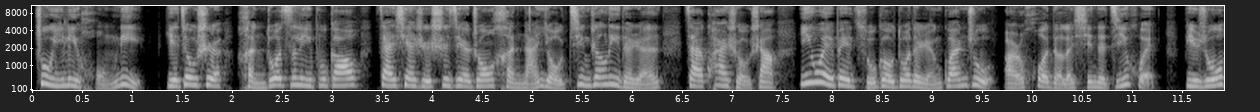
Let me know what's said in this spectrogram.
注意力红利。也就是很多资历不高，在现实世界中很难有竞争力的人，在快手上因为被足够多的人关注而获得了新的机会。比如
